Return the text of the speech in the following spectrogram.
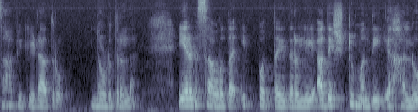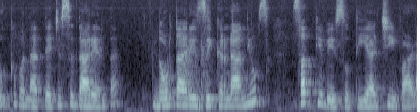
ಸಾವಿಗೀಡಾದರು. ನೋಡಿದ್ರಲ್ಲ? ಎರಡು ಸಾವಿರದ ಇಪ್ಪತ್ತೈದರಲ್ಲಿ ಅದೆಷ್ಟು ಮಂದಿ ಇಹಲೋಕವನ್ನು ತ್ಯಜಿಸಿದ್ದಾರೆ ಅಂತ ನೋಡ್ತಾ ಇರಿ ಜಿ ಕನ್ನಡ ನ್ಯೂಸ್, ಸತ್ಯವೇ ಸುದ್ದಿಯ ಜೀವಾಳ.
